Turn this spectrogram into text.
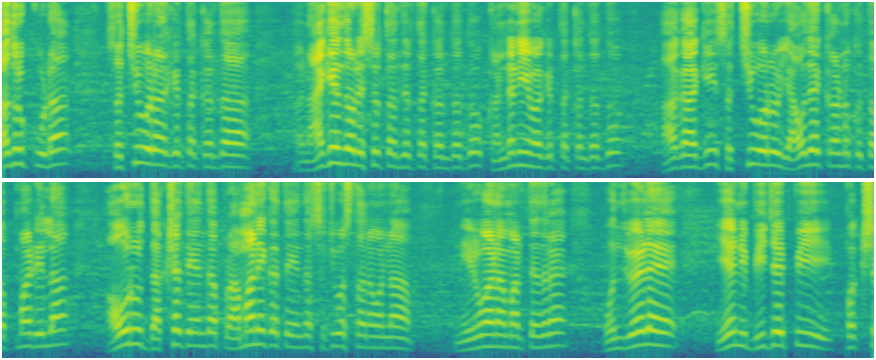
ಆದರೂ ಕೂಡ ಸಚಿವರಾಗಿರ್ತಕ್ಕಂಥ ನಾಗೇಂದ್ರ ಅವರ ಹೆಸರು ತಂದಿರತಕ್ಕಂಥದ್ದು, ಖಂಡನೀಯವಾಗಿರ್ತಕ್ಕಂಥದ್ದು ಹಾಗಾಗಿ ಸಚಿವರು ಯಾವುದೇ ಕಾರಣಕ್ಕೂ ತಪ್ಪು ಮಾಡಿಲ್ಲ. ಅವರು ದಕ್ಷತೆಯಿಂದ, ಪ್ರಾಮಾಣಿಕತೆಯಿಂದ ಸಚಿವ ಸ್ಥಾನವನ್ನು ನಿರ್ವಹಣೆ ಮಾಡ್ತಾಯಿದ್ದಾರೆ ಒಂದು ವೇಳೆ ಏನು ಬಿ ಜೆ ಪಿ ಪಕ್ಷ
